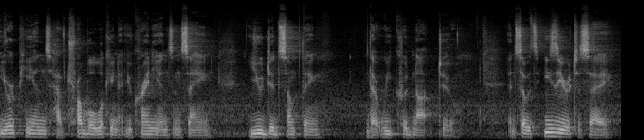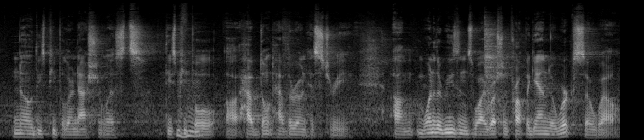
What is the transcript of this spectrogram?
Europeans have trouble looking at Ukrainians and saying, you did something that we could not do. And so it's easier to say, no, these people are nationalists. These people uh, have, don't have their own history. Um, one of the reasons why Russian propaganda works so well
